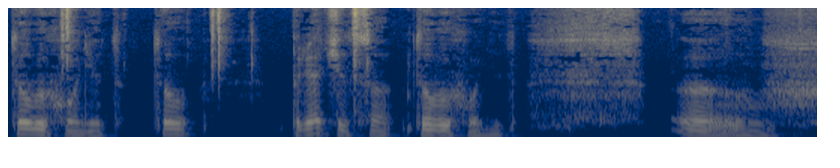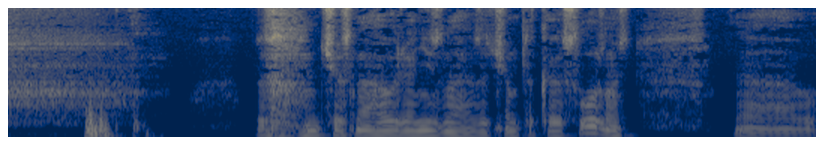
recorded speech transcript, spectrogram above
то выходит, то прячется, то выходит. Э, честно говоря, не знаю, зачем такая сложность. Э,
